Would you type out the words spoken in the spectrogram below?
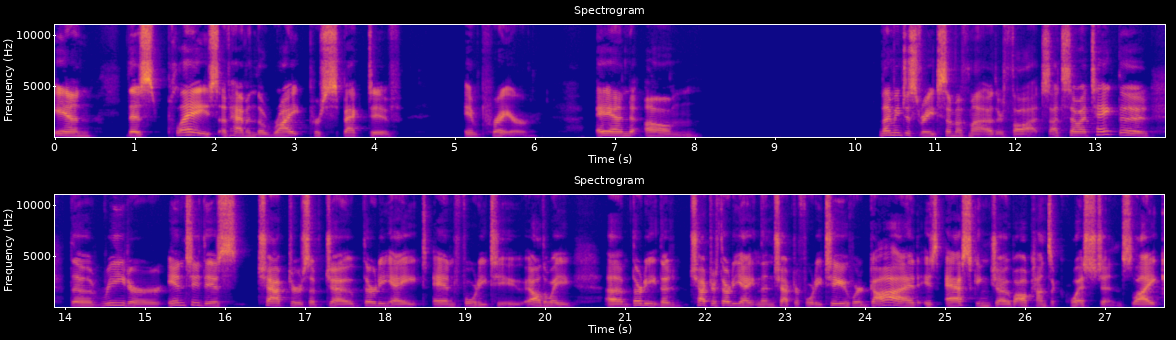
in this place of having the right perspective in prayer and um, let me just read some of my other thoughts. So I take the the reader into this chapters of Job 38 and 42, all the way um, 30, the chapter 38 and then chapter 42, where God is asking Job all kinds of questions like,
